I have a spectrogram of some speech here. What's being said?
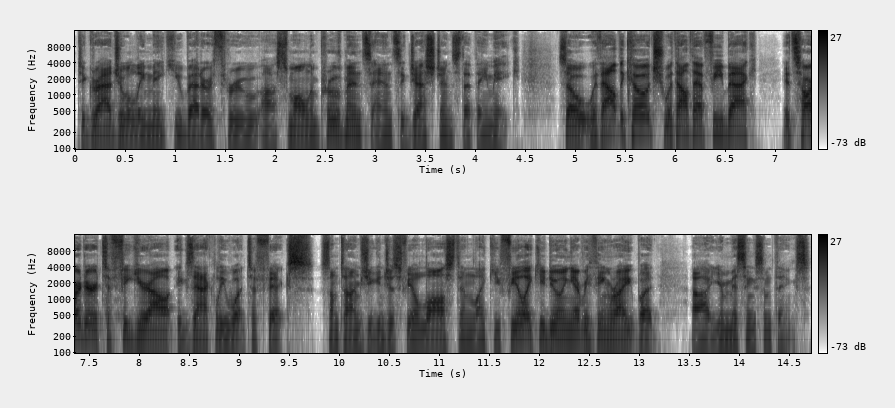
to gradually make you better through uh, small improvements and suggestions that they make. So without the coach, without that feedback, it's harder to figure out exactly what to fix. Sometimes you can just feel lost and like you feel like you're doing everything right, but uh, you're missing some things.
